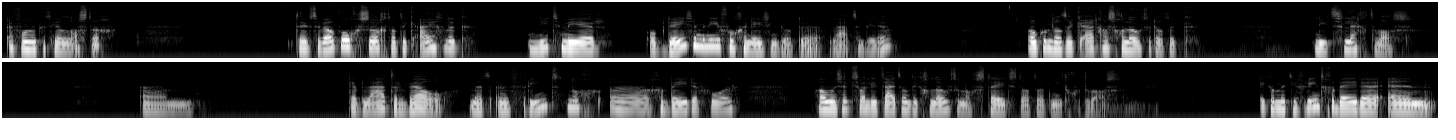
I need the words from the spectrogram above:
en vond ik het heel lastig. Het heeft er wel voor gezorgd dat ik eigenlijk niet meer op deze manier voor genezing wilde laten bidden. Ook omdat ik ergens geloofde dat ik niet slecht was. Um, ik heb later wel met een vriend nog uh, gebeden voor homoseksualiteit, want ik geloofde nog steeds dat het niet goed was. Ik had met die vriend gebeden en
